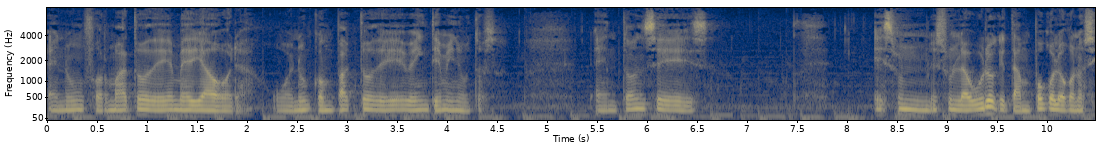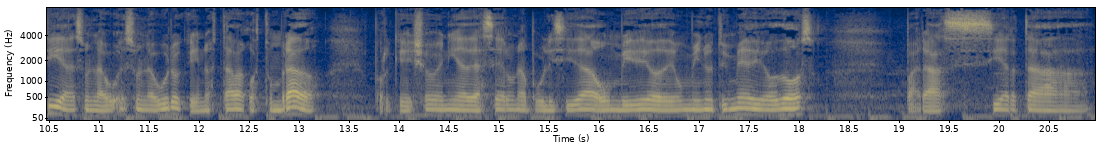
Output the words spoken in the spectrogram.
en un formato de media hora o en un compacto de 20 minutos. Entonces es un, es un laburo que tampoco lo conocía, es un, laburo, es un laburo que no estaba acostumbrado, porque yo venía de hacer una publicidad o un video de un minuto y medio o dos para cierta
